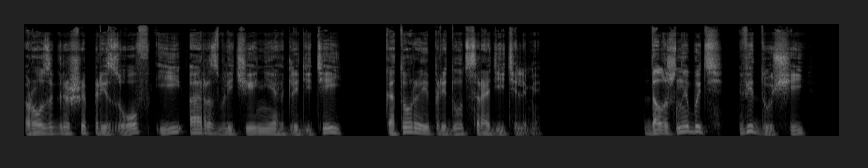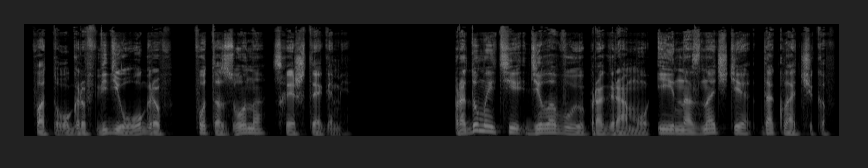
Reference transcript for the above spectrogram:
розыгрыше призов и о развлечениях для детей, которые придут с родителями. Должны быть ведущий, фотограф, видеограф, фотозона с хэштегами. Продумайте деловую программу и назначьте докладчиков.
